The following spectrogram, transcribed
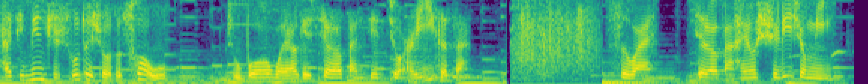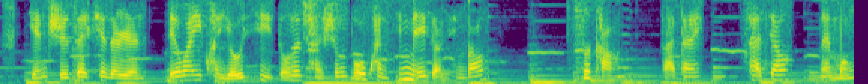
还频频指出对手的错误。主播，我要给谢老板点九二一个赞。”此外，谢老板还用实力证明，颜值在线的人连玩一款游戏都能产生多款精美表情包。思考、发呆、撒娇、卖萌，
